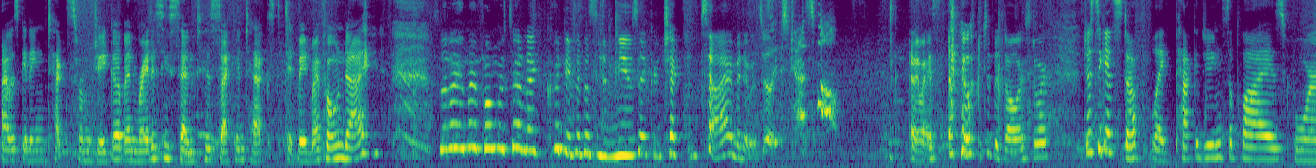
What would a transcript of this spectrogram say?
I was getting texts from Jacob, and right as he sent his second text, it made my phone die. so my phone was dead, and I couldn't even listen to music or check the time, and it was really stressful. Anyways, I went to the dollar store just to get stuff like packaging supplies for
